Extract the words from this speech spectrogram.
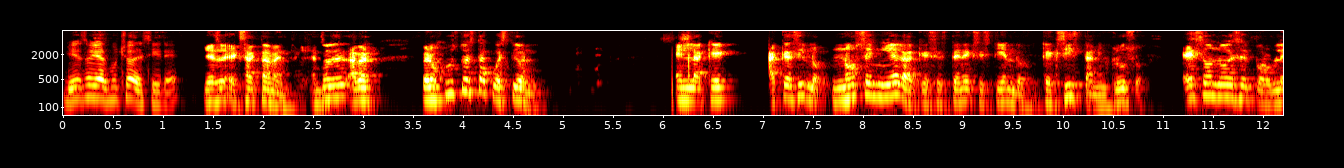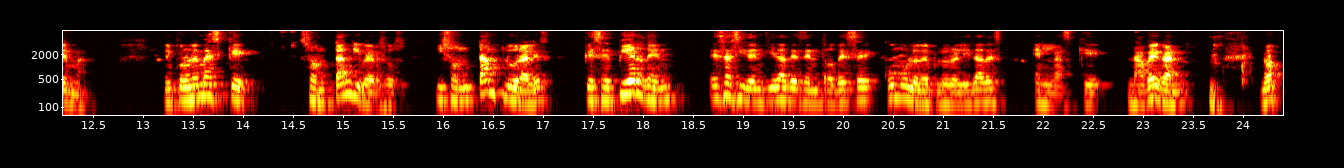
Y eso ya es mucho decir, ¿eh? Y eso, exactamente. Entonces, a ver, pero justo esta cuestión en la que, hay que decirlo, no se niega que se estén existiendo, que existan incluso. Eso no es el problema. El problema es que son tan diversos y son tan plurales que se pierden esas identidades dentro de ese cúmulo de pluralidades en las que navegan, ¿no?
